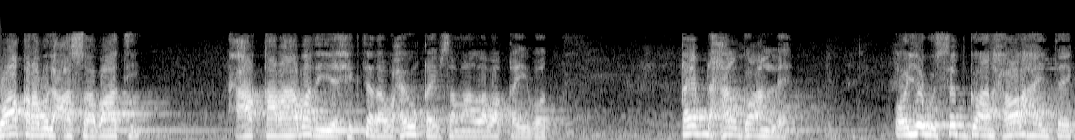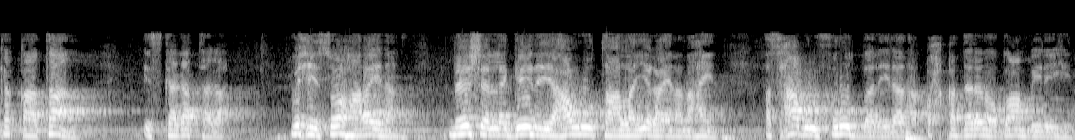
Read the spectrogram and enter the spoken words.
wa aqrabu alcasabaati qaraabada iyo xigtada waxay u qaybsamaan laba qaybood. Qayb dhaxal go-an leh oo iyagu sad go-an xoolaha intay ka qaataan iskaga taga. Wixii soo harayna meesha la geynaya hawl u taalla iyaga aynan ahayn. Asxaabulfuruud baa la yidhahdaa wax qadaran oo go-an bay leeyihiin.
